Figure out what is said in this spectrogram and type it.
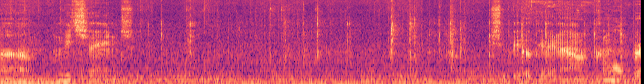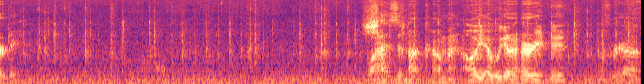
Um, let me change. Should be okay now. Come on, birdie. Why is it not coming? Oh yeah, we gotta hurry, dude. I forgot.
